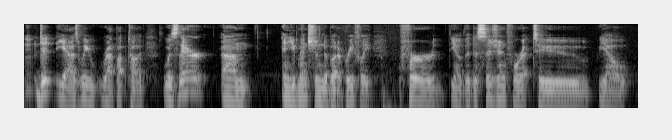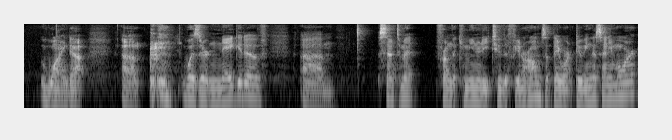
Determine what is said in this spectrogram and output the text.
Hmm? Did, yeah, as we wrap up, Todd, was there, um, and you mentioned about it briefly, for you know the decision for it to you know wind up. Um, was there negative um, sentiment from the community to the funeral homes that they weren't doing this anymore,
